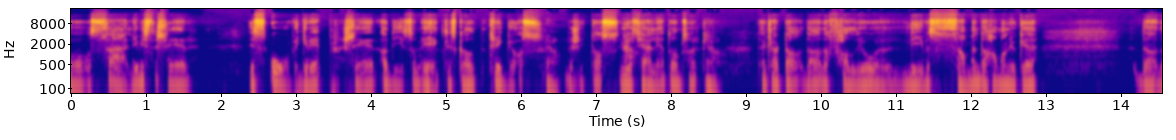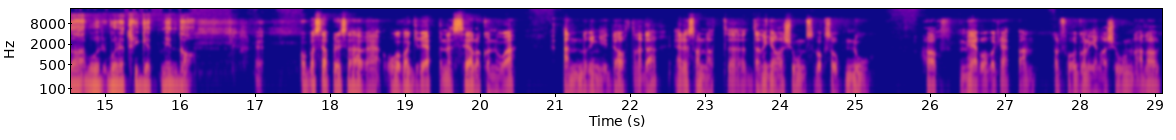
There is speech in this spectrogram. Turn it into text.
Og, og særlig hvis det skjer hvis overgrep skjer av de som egentlig skal trygge oss, Ja. beskytte oss, gi oss kjærlighet og omsorg. Ja. Det er klart, da, da, da faller jo livet sammen. Da har man jo ikke da, da, hvor, hvor er tryggheten min da? Og basert på disse her eh, overgrepene, ser dere noe endring i dataene der? Er det sånn at eh, denne generasjonen som vokser opp nå, har mer overgrep enn den foregående generasjonen, eller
